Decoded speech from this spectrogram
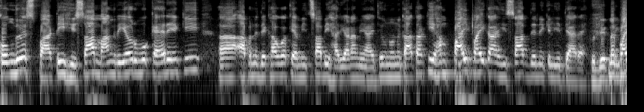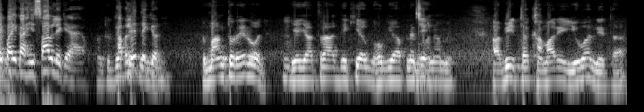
कांग्रेस पार्टी हिसाब मांग रही है और वो कह रहे हैं कि अ, आपने देखा होगा कि अमित शाह भी हरियाणा में आए थे उन्होंने कहा था कि हम पाई पाई का हिसाब देने के लिए तैयार है। तो मैं पाई पाई का हिसाब लेके आया हाँ, तो हूँ आप लेते क्यों नहीं? तो मांग तो रहे रोज। ये यात्रा आज देखिए अब हो गया अपने जी। गोहाना में। अभी तक हमारे युवा नेता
